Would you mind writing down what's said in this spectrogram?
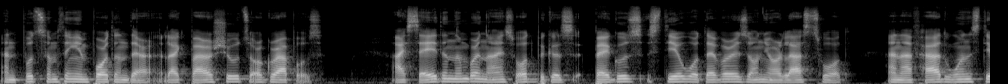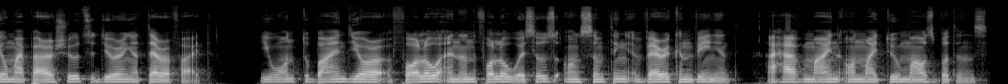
and put something important there like parachutes or grapples. I say the number 9 SWAT because Pegos steal whatever is on your last SWAT, and I've had one steal my parachutes during a terror fight. You want to bind your follow and unfollow whistles on something very convenient. I have mine on my two mouse buttons.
